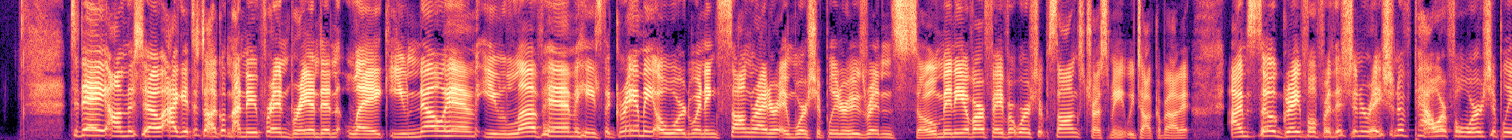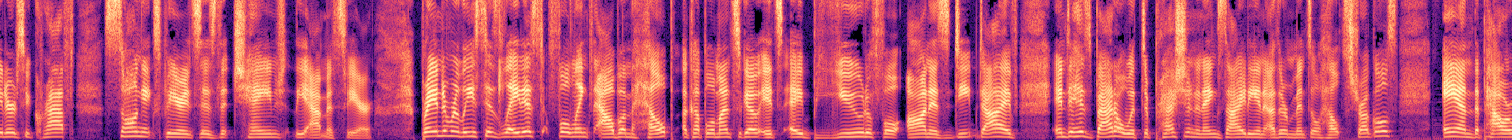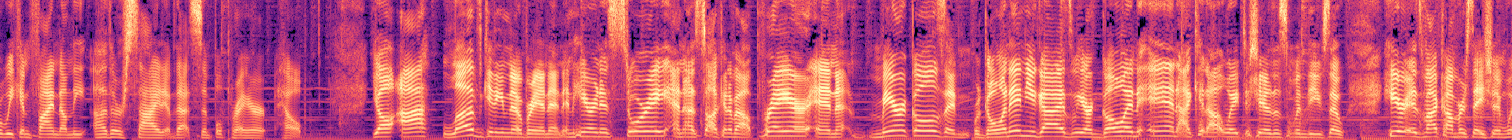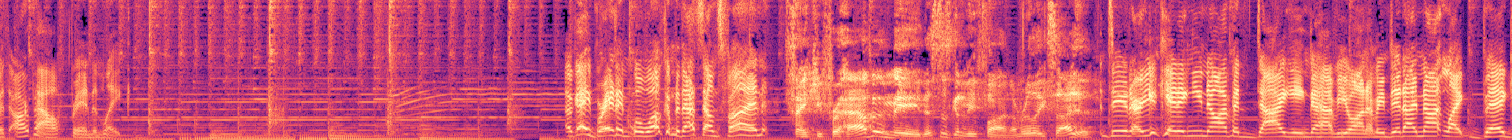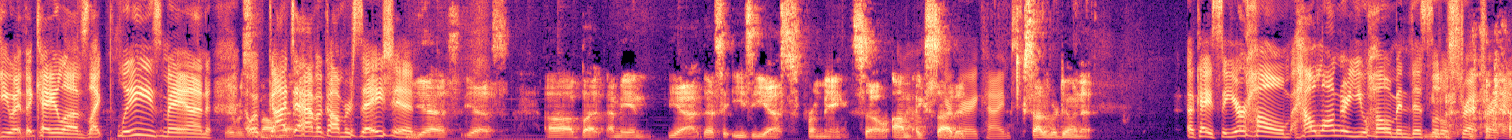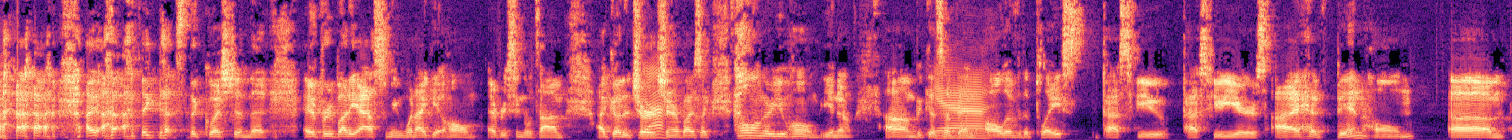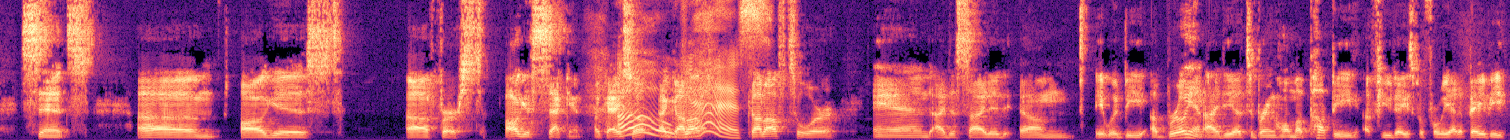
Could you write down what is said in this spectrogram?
Today on the show, I get to talk with my new friend, Brandon Lake. You know him, you love him. He's the Grammy Award winning songwriter and worship leader who's written so many of our favorite worship songs. Trust me, we talk about it. I'm so grateful for this generation of powerful worship leaders who craft song experiences that change the atmosphere. Brandon released his latest full length album, Help, a couple of months ago. It's a beautiful, honest, deep dive into his battle with depression and anxiety and other mental health struggles and the power we can find on the other side of that simple prayer help. Y'all, I loved getting to know Brandon and hearing his story and us talking about prayer and miracles. And we're going in, you guys. We are going in. I cannot wait to share this with you. So here is my conversation with our pal, Brandon Lake. Okay, Brandon. Well, welcome to That Sounds Fun. Thank you for having me. This is going to be fun. I'm really excited. Dude, are you kidding? You know, I've been dying to have you on. I mean, did I not like beg you at the K Loves? Like, please, man, we've got to have a conversation. Yes, yes. Uh, but I mean, yeah, that's an easy yes from me. So I'm wow, excited. very kind. Excited we're doing it. Okay, so you're home. How long are you home in this little stretch right now? I, I, think that's the question that everybody asks me when I get home. Every single time I go to church, yeah. and everybody's like, "How long are you home?" You know, um, because yeah. I've been all over the place the past few past few years. I have been home um, since um, August uh, first, August second. Okay, oh, so I got yes. off got off tour, and I decided um, it would be a brilliant idea to bring home a puppy a few days before we had a baby.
